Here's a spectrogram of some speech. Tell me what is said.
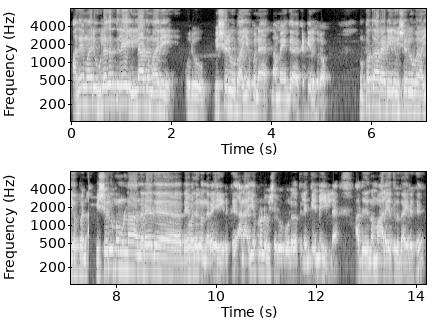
அதே மாதிரி உலகத்திலே இல்லாத மாதிரி ஒரு விஸ்வரூப ஐயப்பனை நம்ம இங்கே கட்டியிருக்கிறோம். முப்பத்தாறு அடியில் விஸ்வரூப ஐயப்பன். விஸ்வரூபம் உள்ள நிறைய தே- தேவதைகள் நிறைய இருக்கு. ஆனால் ஐயப்பனோட விஸ்வரூபம் உலகத்தில் எங்கேயுமே இல்லை. அது நம்ம ஆலயத்தில் தான் இருக்கு.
